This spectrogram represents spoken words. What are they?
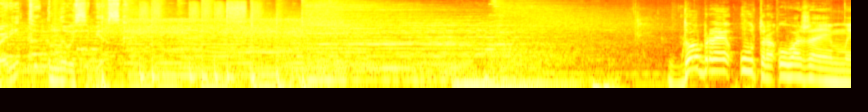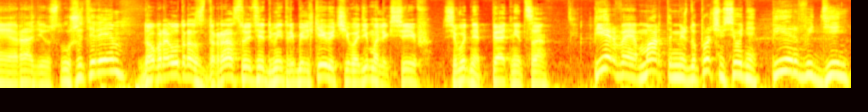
Говорит Новосибирск. Доброе утро, уважаемые радиослушатели. Доброе утро, здравствуйте, Дмитрий Белькевич и Вадим Алексеев. Сегодня пятница. 1 марта, между прочим, сегодня первый день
